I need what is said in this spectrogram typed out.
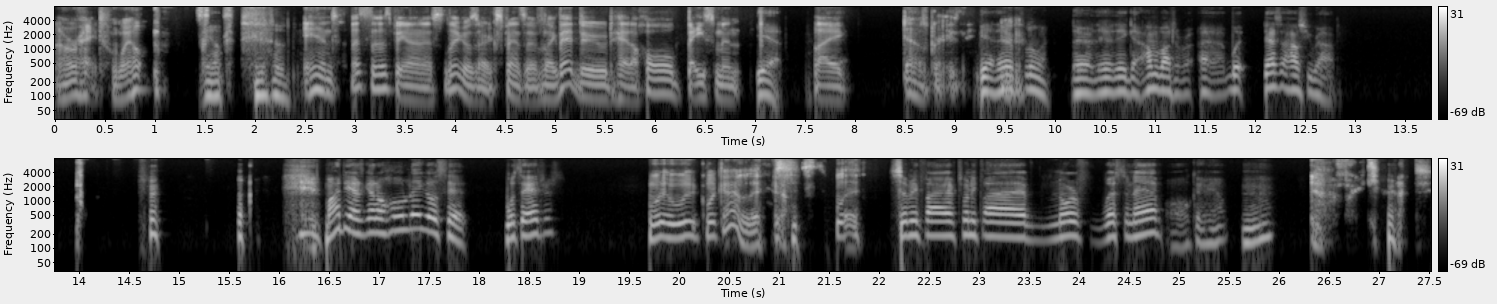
All right. Well, Yep. A- and let's let's be honest. Legos are expensive. Like that dude had a whole basement. yeah. Like that was crazy. Yeah, they're Yeah. fluent. They're they they got. I'm about to. Uh, but that's a house you rob. My dad's got a whole Lego set. What's the address? What, what, what kind of Legos? what? 75, 25 North Western Ave. Oh, okay, yeah. hmm Oh my gosh.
